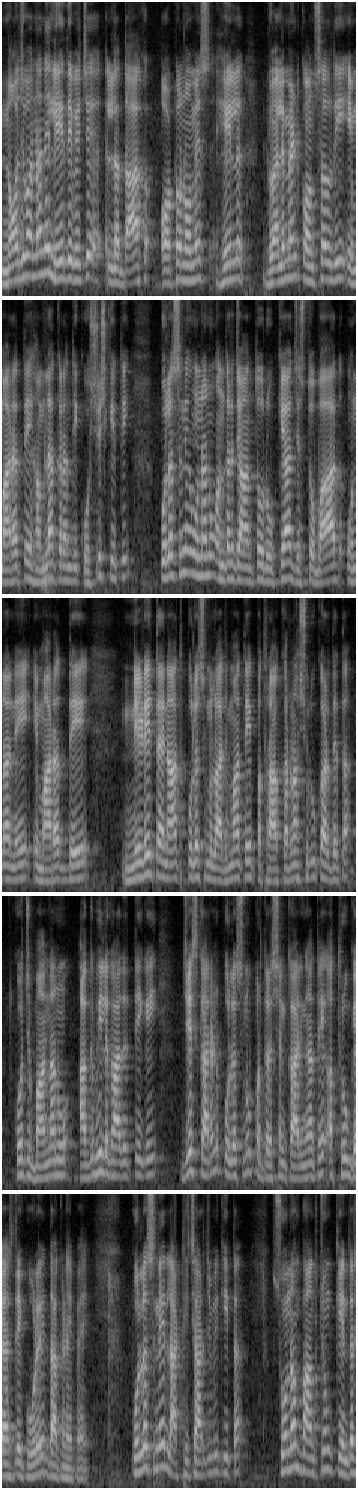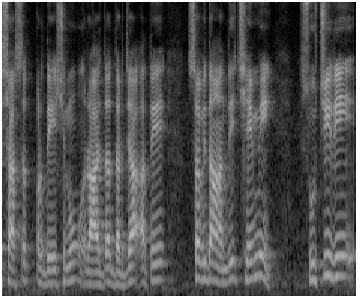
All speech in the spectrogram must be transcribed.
ਨੌਜਵਾਨਾਂ ਨੇ ਲੇਹ ਦੇ ਵਿੱਚ Ladakh Autonomous Hill Development Council ਦੀ ਇਮਾਰਤ ਤੇ ਹਮਲਾ ਕਰਨ ਦੀ ਕੋਸ਼ਿਸ਼ ਕੀਤੀ। ਪੁਲਿਸ ਨੇ ਉਹਨਾਂ ਨੂੰ ਅੰਦਰ ਜਾਣ ਤੋਂ ਰੋਕਿਆ, ਜਿਸ ਤੋਂ ਬਾਅਦ ਉਹਨਾਂ ਨੇ ਇਮਾਰਤ ਦੇ ਨੇੜੇ ਤਾਇਨਾਤ ਪੁਲਿਸ ਮੁਲਾਜ਼ਮਾਂ ਤੇ ਪਥਰਾਵ ਕਰਨਾ ਸ਼ੁਰੂ ਕਰ ਦਿੱਤਾ। ਕੁਝ ਬਾਨਾਂ ਨੂੰ ਅੱਗ ਵੀ ਲਗਾ ਦਿੱਤੀ ਗਈ, ਜਿਸ ਕਾਰਨ ਪੁਲਿਸ ਨੂੰ ਪ੍ਰਦਰਸ਼ਨਕਾਰੀਆਂ ਤੇ ਅਥਰੂ ਗੈਸ ਦੇ ਗੋਲੇ ਦਾਗਣੇ ਪਏ। ਪੁਲਿਸ ਨੇ ਲਾਠੀਚਾਰਜ ਵੀ ਕੀਤਾ। ਸੋਨਮ ਬਾਂਗਚੁੰਗ ਕੇਂਦਰ ਸ਼ਾਸਤ ਪ੍ਰਦੇਸ਼ ਨੂੰ ਰਾਜ ਦਾ ਦਰਜਾ ਅਤੇ ਸੰਵਿਧਾਨ ਦੀ 6ਵੀਂ ਸੂਚੀ ਦੀ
